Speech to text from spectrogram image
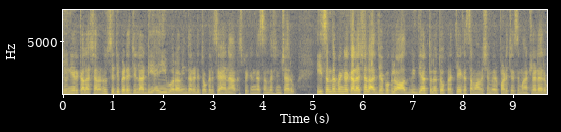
జూనియర్ కళాశాలను సిద్దిపేట జిల్లా డిఐఈఓ రవీందర్ రెడ్డితో కలిసి ఆయన ఆకస్మికంగా సందర్శించారు. ఈ సందర్భంగా కళాశాల అధ్యాపకులు ఆ విద్యార్థులతో ప్రత్యేక సమావేశం ఏర్పాటు చేసి మాట్లాడారు.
